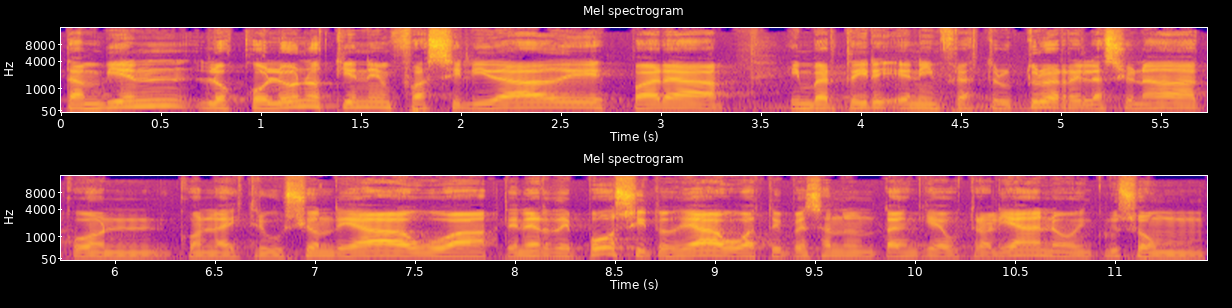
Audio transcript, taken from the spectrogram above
también los colonos tienen facilidades para invertir en infraestructura relacionada con, con la distribución de agua, tener depósitos de agua, estoy pensando en un tanque australiano, incluso un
